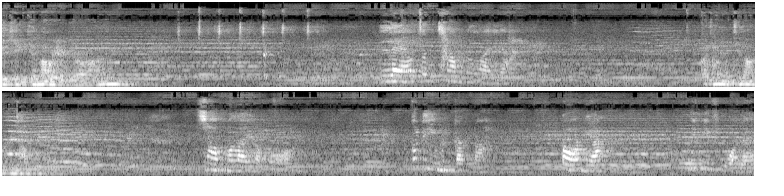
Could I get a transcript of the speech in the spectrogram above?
จะกินแค่เหล้าอย่างเดียวอะแล้วจะทำอะไรอะ ก็ทำเหมือนที่เราเคยทำเลยทำอะไรหรอ ก็ดีเหมือนกันนะ ตอนเนี้ยไม่มีผัวแล้ว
